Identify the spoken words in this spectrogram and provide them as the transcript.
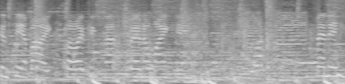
can see a bike, so I think that's Ben or Mikey. Benny.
